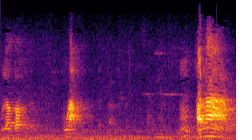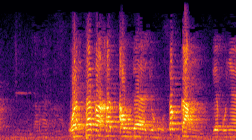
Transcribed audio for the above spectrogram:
kelihatan muram. Hmm? Sangar. Wantafakhat audajuhu. Tegang dia punya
